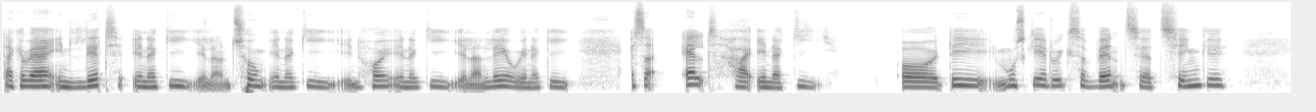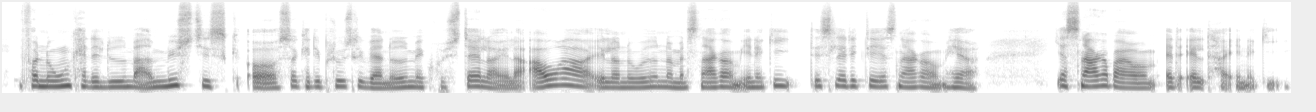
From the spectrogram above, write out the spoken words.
Der kan være en let energi, eller en tung energi, en høj energi, eller en lav energi. Altså alt har energi. Og det, måske er du ikke så vant til at tænke for nogen kan det lyde meget mystisk, og så kan det pludselig være noget med krystaller eller aura eller noget, når man snakker om energi. Det er slet ikke det, jeg snakker om her. Jeg snakker bare om, at alt har energi.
